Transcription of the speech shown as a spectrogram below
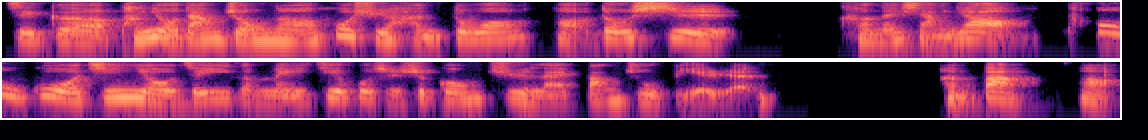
这个朋友当中呢，或许很多哈都是可能想要透过精油这一个媒介或者是工具来帮助别人，很棒哈。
